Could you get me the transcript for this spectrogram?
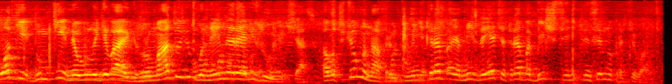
поки думки не оволодівають громадою, вони не реалізуються. А от в цьому напрямку мені треба, мені здається, треба більш інтенсивно працювати.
